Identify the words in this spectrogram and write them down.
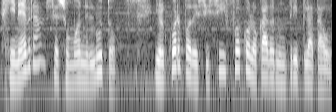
Ginebra se sumó en el luto y el cuerpo de Sisi fue colocado en un triple ataúd.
